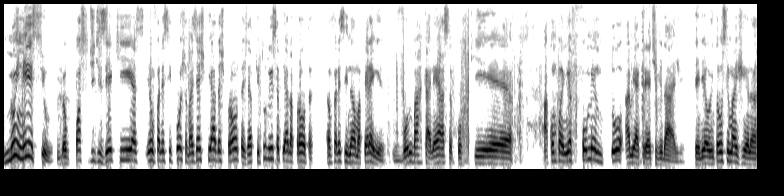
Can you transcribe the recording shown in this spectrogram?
no início, eu posso te dizer que eu falei assim, poxa, mas e as piadas prontas, né? Porque tudo isso é piada pronta. Eu falei assim, não, mas peraí, vou embarcar nessa porque a companhia fomentou a minha criatividade, entendeu? Então você imagina,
